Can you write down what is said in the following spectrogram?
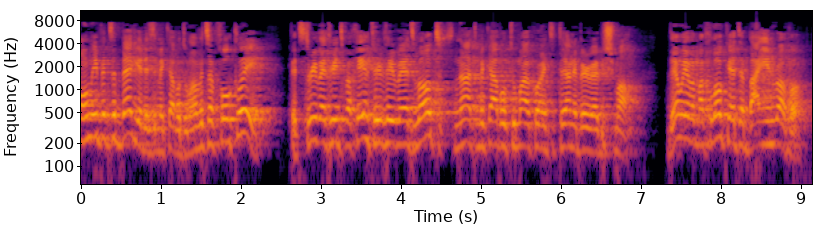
only if it's a beged is it mekabel tumah. If it's a full kli, if it's three by three tefachim, three by three both, it's not mekabel tumah according to Tanya Beri Rabbi Shmuel. Then we have a machloket Abayin Rava.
